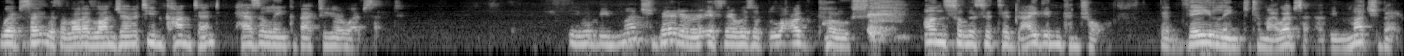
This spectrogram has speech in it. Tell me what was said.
website with a lot of longevity and content has a link back to your website. It would be much better if there was a blog post unsolicited that I didn't control, that they linked to my website. That'd be much better.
